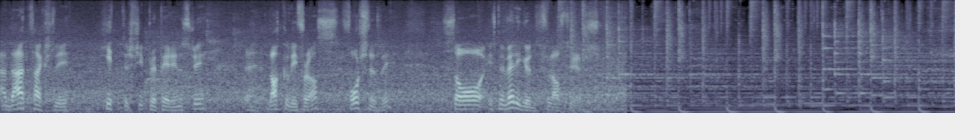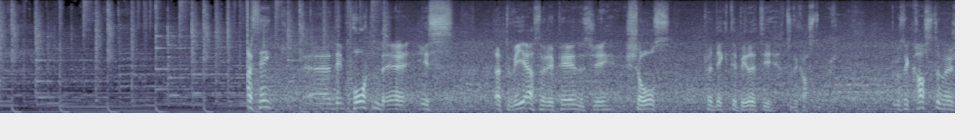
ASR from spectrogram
And that's actually hit the ship repair industry, uh, luckily for us, fortunately. So it's been very good for the last two years. I think the important there is that we as a repair industry shows predictability to the customer. Because the customers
